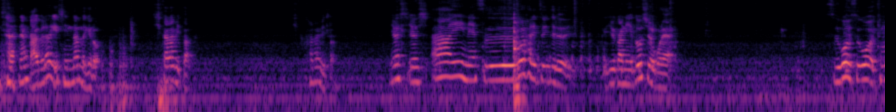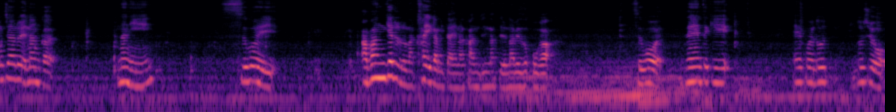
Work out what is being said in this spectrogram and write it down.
なんか油揚げ死んだんだけど。干からびた。干からびた。よしよし。ああいいね。すごい張り付いてる。床に。どうしようこれ。すごいすごい。気持ち悪い。なんか何？すごいアバンゲルドな絵画みたいな感じになってる鍋底が。すごい。前衛的。えー、これどどうしよ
